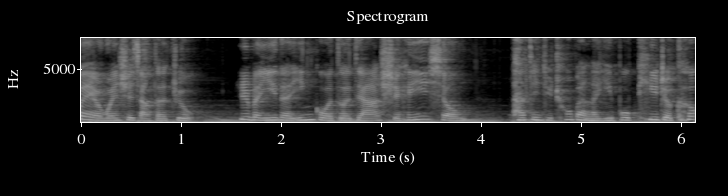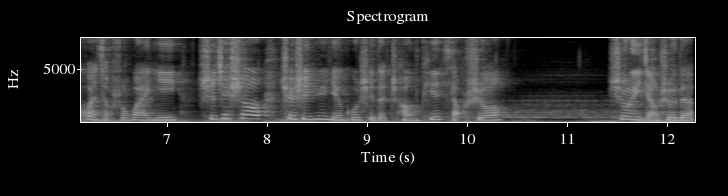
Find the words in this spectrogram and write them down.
贝尔文学奖得主、日本裔的英国作家石黑一雄，他近期出版了一部披着科幻小说外衣，实际上却是寓言故事的长篇小说。书里讲述的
